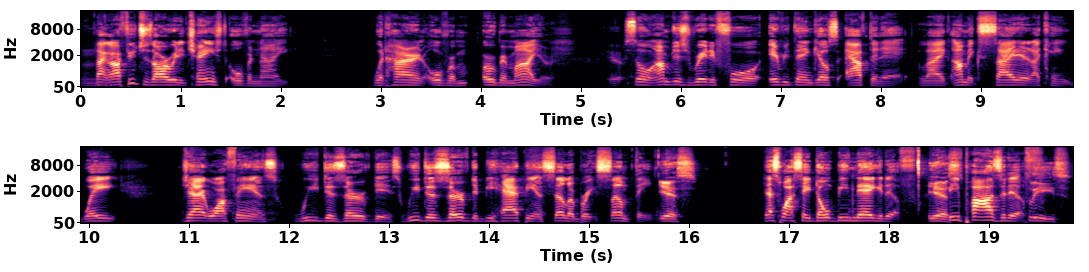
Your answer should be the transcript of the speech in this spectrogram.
Like our future's already changed overnight with hiring over Urban Meyer. Yeah. So I'm just ready for everything else after that. Like I'm excited. I can't wait. Jaguar fans, we deserve this. We deserve to be happy and celebrate something. Yes. That's why I say don't be negative. Yes. Be positive. Please.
